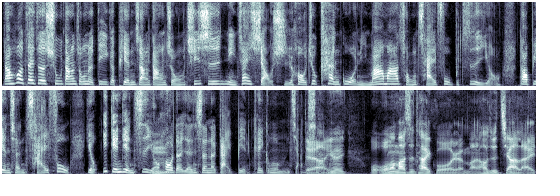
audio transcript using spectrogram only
然后在这书当中的第一个篇章当中，其实你在小时候就看过你妈妈从财富不自由到变成财富有一点点自由后的人生的改变，可以跟我们讲一对啊，下。因为我我妈妈是泰国人嘛，然后就嫁来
